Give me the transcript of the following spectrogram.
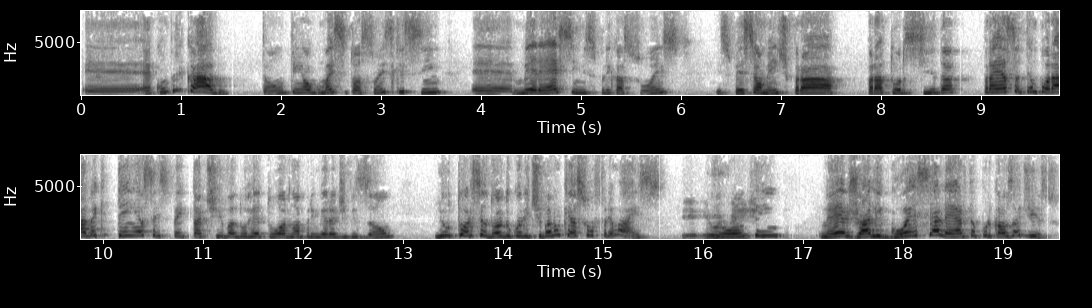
é, é complicado. Então, tem algumas situações que sim é, merecem explicações, especialmente para a torcida, para essa temporada que tem essa expectativa do retorno à primeira divisão. E o torcedor do Curitiba não quer sofrer mais. E, e, e ontem né, já ligou esse alerta por causa disso.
